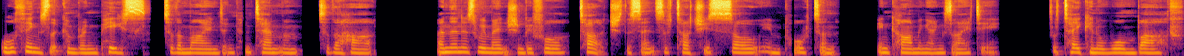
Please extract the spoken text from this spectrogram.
all things that can bring peace to the mind and contentment to the heart. And then, as we mentioned before, touch, the sense of touch is so important in calming anxiety. So, taking a warm bath,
